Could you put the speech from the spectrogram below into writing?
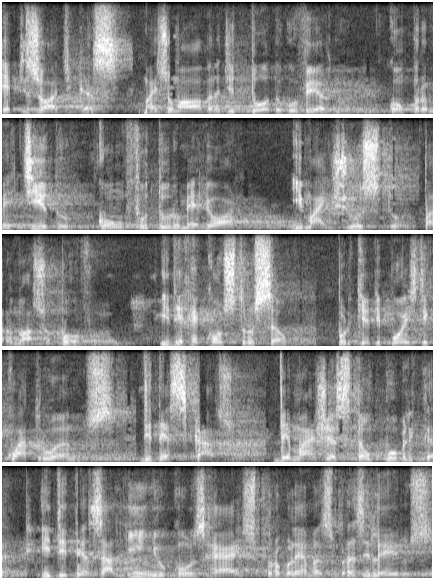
episódicas, mas uma obra de todo o governo comprometido com um futuro melhor e mais justo para o nosso povo e de reconstrução, porque depois de quatro anos de descaso, de má gestão pública e de desalinho com os reais problemas brasileiros,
